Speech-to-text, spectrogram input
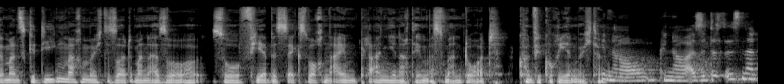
wenn man es gediegen machen möchte, sollte man also so vier bis sechs Wochen einplanen, je nachdem, was man dort konfigurieren möchte. Genau, genau. Also das ist, nicht,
